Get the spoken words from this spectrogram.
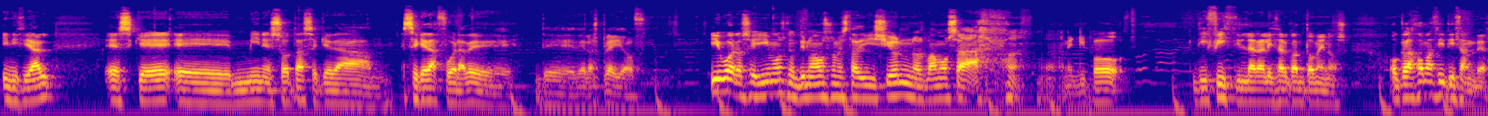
inicial es que eh, Minnesota se queda, se queda fuera de, de los playoffs. Y bueno, seguimos, continuamos con esta división, nos vamos a un equipo difícil de realizar cuanto menos. Oklahoma City Thunder.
